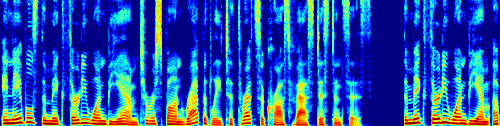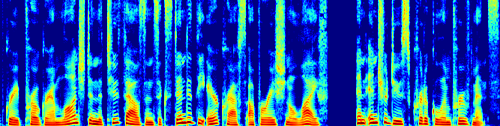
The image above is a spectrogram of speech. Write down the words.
enables the MiG-31BM to respond rapidly to threats across vast distances. The MiG-31BM upgrade program launched in the 2000s extended the aircraft's operational life, and introduced critical improvements.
